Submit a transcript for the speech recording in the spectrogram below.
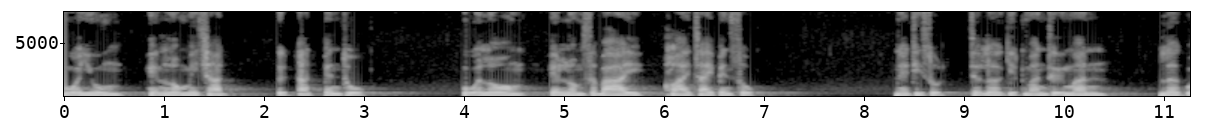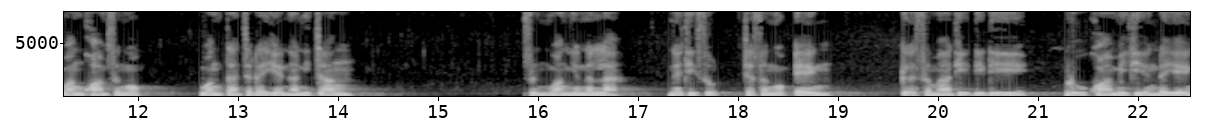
หัวยุ่งเห็นลมไม่ชัด อึดอัดเป็นทุกข์ หัวโล่งเห็นลมสบาย คลายใจเป็นสุข ในที่สุดจะเลิกยึดมั่นถือมั่น เลิกหวังความสงบ หวังแต่จะได้เห็นอนิจจัง ซึ่งหวังอย่างนั้นแหละในที่สุดจะสงบเอง เกิดสมาธิดี ๆ รู้ความไม่เที่ยงได้เอง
